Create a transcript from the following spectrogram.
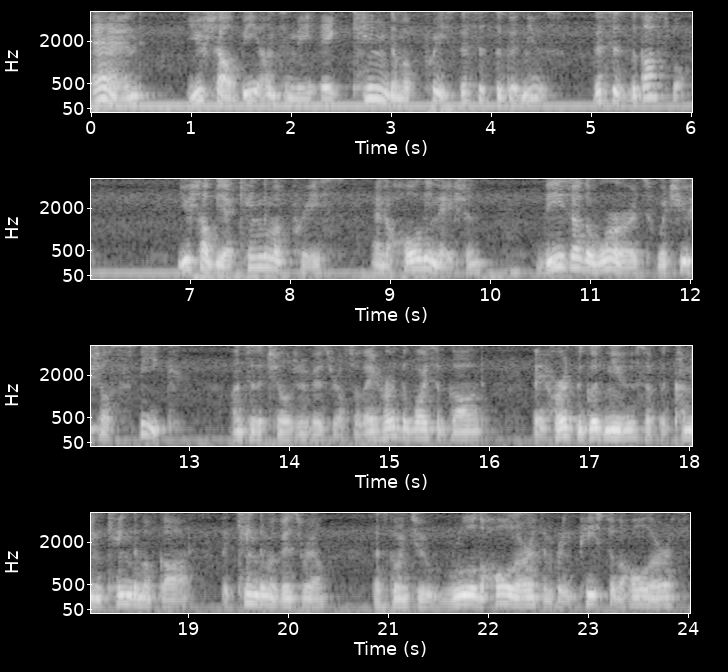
And you shall be unto me a kingdom of priests. This is the good news. This is the gospel. You shall be a kingdom of priests and a holy nation. These are the words which you shall speak unto the children of Israel. So they heard the voice of God. They heard the good news of the coming kingdom of God, the kingdom of Israel, that's going to rule the whole earth and bring peace to the whole earth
